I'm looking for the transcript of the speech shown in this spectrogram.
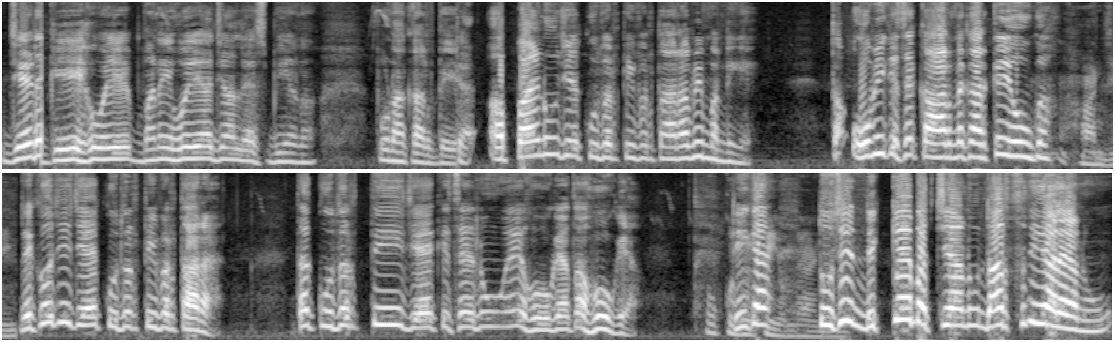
ਜਿਹੜੇ ਗੇ ਹੋਏ ਬਣੇ ਹੋਏ ਆ ਜਾਂ ਲੈਸਬੀਅਨ ਪੁਣਾ ਕਰਦੇ ਆ। ਆਪਾਂ ਇਹਨੂੰ ਜੇ ਕੁਦਰਤੀ ਵਰਤਾਰਾ ਵੀ ਮੰਨੀਏ ਤਾਂ ਉਹ ਵੀ ਕਿਸੇ ਕਾਰਨ ਕਰਕੇ ਹੀ ਹੋਊਗਾ। ਹਾਂਜੀ। ਦੇਖੋ ਜੀ ਜੇ ਕੁਦਰਤੀ ਵਰਤਾਰਾ ਤਾਂ ਕੁਦਰਤੀ ਜੇ ਕਿਸੇ ਨੂੰ ਇਹ ਹੋ ਗਿਆ ਤਾਂ ਹੋ ਗਿਆ। ਠੀਕ ਹੈ। ਤੁਸੀਂ ਨਿੱਕੇ ਬੱਚਿਆਂ ਨੂੰ ਨਰਸਰੀ ਵਾਲਿਆਂ ਨੂੰ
